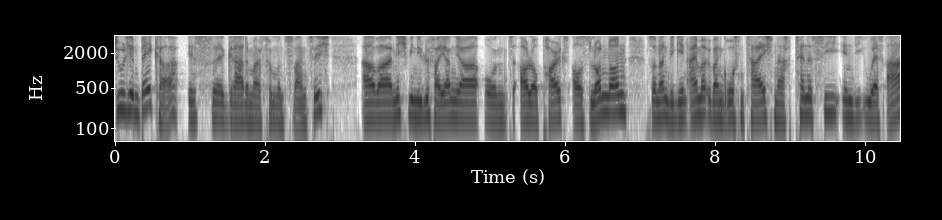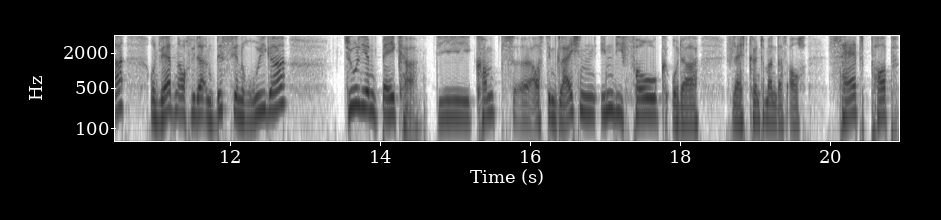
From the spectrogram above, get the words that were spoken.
Julian Baker ist äh, gerade mal 25, aber nicht wie Nilüfer Janja und Arlo Parks aus London, sondern wir gehen einmal über einen großen Teich nach Tennessee in die USA und werden auch wieder ein bisschen ruhiger Julian Baker, die kommt äh, aus dem gleichen Indie-Folk oder vielleicht könnte man das auch Sad Pop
